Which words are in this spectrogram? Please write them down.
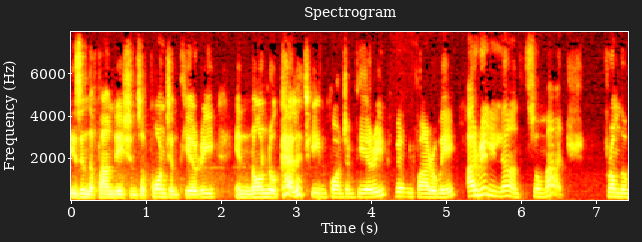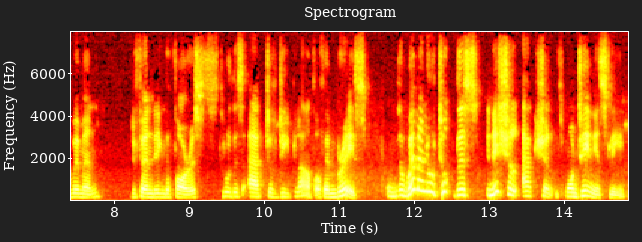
is in the foundations of quantum theory, in non locality in quantum theory, very far away. I really learned so much from the women defending the forests through this act of deep love, of embrace. The women who took this initial action spontaneously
